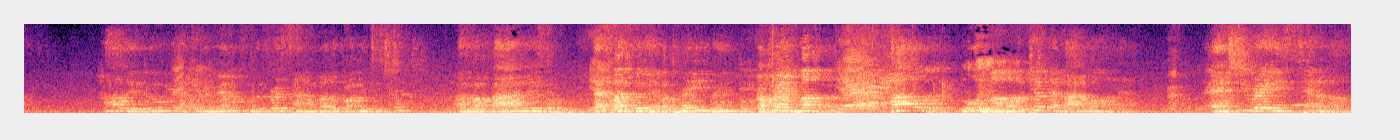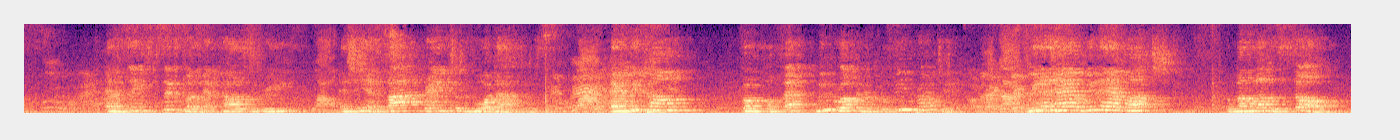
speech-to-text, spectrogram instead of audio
Hallelujah. I can remember from the first time my mother brought me to church. I was about five years old. Yes. That's why it's good to have a praying grand, a praying mother. Yes. Hallelujah. My mother kept that Bible on her And she raised ten of us. And six, six of us had college degrees. Wow. And she has five grandchildren who are doctors. Wow. And we come from a fact, we grew up in a graffiti project. Oh my God. We didn't have, we didn't have much, but my mother saw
